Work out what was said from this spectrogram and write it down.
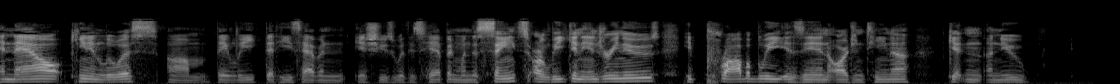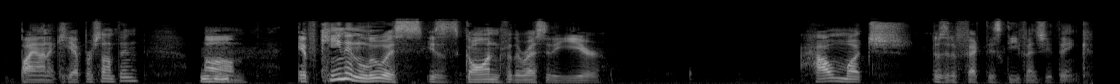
And now Keenan Lewis, um, they leaked that he's having issues with his hip, and when the Saints are leaking injury news, he probably is in Argentina getting a new bionic hip or something. Mhm. Um, if Keenan Lewis is gone for the rest of the year, how much does it affect this defense? You think?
